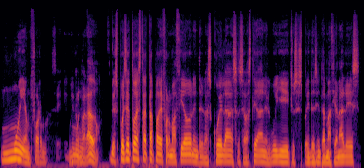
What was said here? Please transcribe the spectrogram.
muy en forma. muy, preparado. Después de toda esta etapa de formación entre la escuela, San Sebastián, el Bulli, tus experiencias internacionales,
